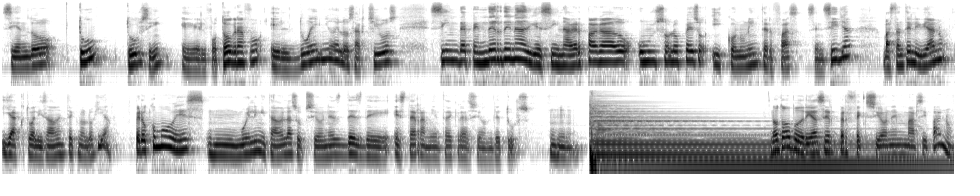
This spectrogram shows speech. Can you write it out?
siendo tú tú, sí, el fotógrafo, el dueño de los archivos, sin depender de nadie, sin haber pagado un solo peso y con una interfaz sencilla, bastante liviano y actualizado en tecnología. Pero como ves, mm, muy limitado en las opciones desde esta herramienta de creación de tours. No todo podría ser perfección en Marcipano.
